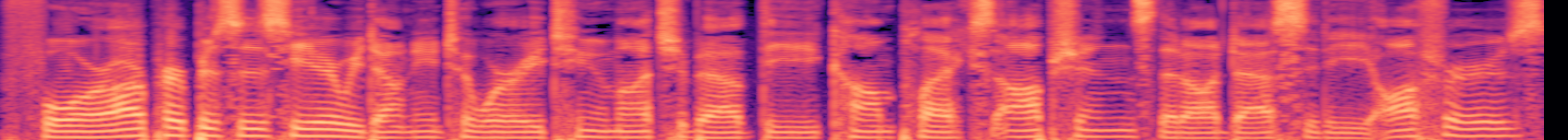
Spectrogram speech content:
For our purposes here, we don't need to worry too much about the complex options that Audacity offers.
